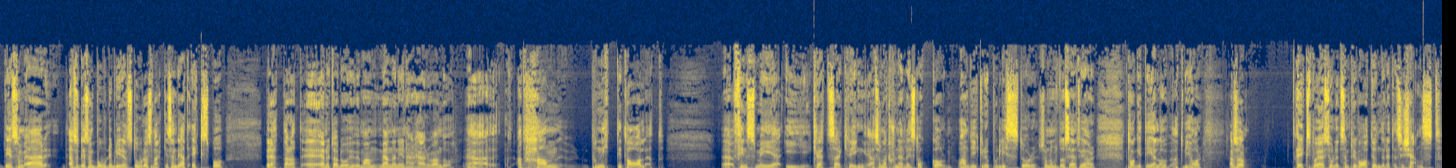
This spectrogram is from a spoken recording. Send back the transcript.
det som är, alltså det som borde bli den stora snackisen, det är att Expo berättar att eh, en av då huvudmännen i den här härvan då, eh, att han på 90-talet eh, finns med i kretsar kring, alltså nationella i Stockholm. Och han dyker upp på listor som de då säger att vi har tagit del av att vi har. Alltså, Expo är således en privat underrättelsetjänst.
